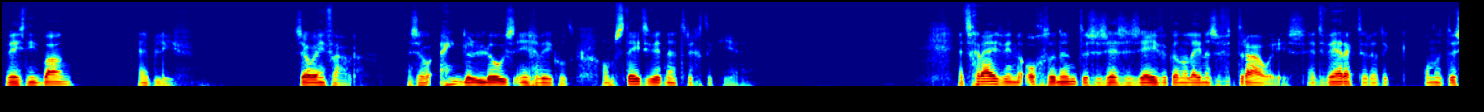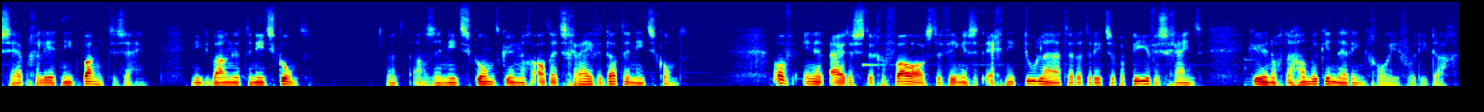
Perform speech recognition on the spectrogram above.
Wees niet bang, heb lief. Zo eenvoudig en zo eindeloos ingewikkeld om steeds weer naar terug te keren. Het schrijven in de ochtenden tussen zes en zeven kan alleen als er vertrouwen is. Het werkt doordat ik ondertussen heb geleerd niet bang te zijn. Niet bang dat er niets komt. Want als er niets komt, kun je nog altijd schrijven dat er niets komt. Of in het uiterste geval, als de vingers het echt niet toelaten dat er iets op papier verschijnt, kun je nog de handdoek in de ring gooien voor die dag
